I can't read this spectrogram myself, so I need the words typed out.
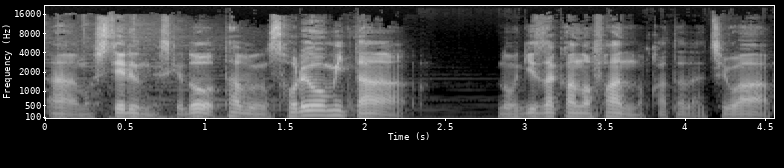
あの、してるんですけど、多分それを見た乃木坂のファンの方たちは、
